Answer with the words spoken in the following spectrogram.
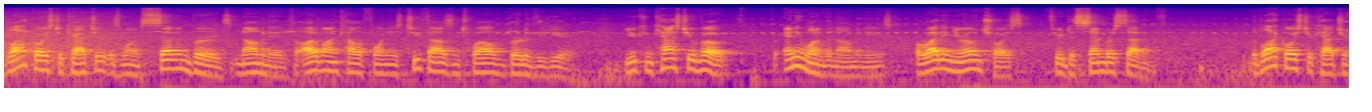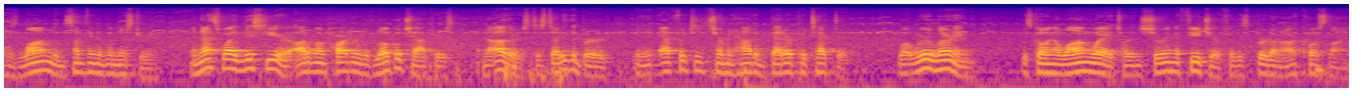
black oyster catcher is one of seven birds nominated for Audubon California's 2012 Bird of the Year. You can cast your vote for any one of the nominees or write in your own choice through December 7th. The black oyster catcher has long been something of a mystery, and that's why this year Audubon partnered with local chapters and others to study the bird in an effort to determine how to better protect it. What we're learning is going a long way toward ensuring a future for this bird on our coastline.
